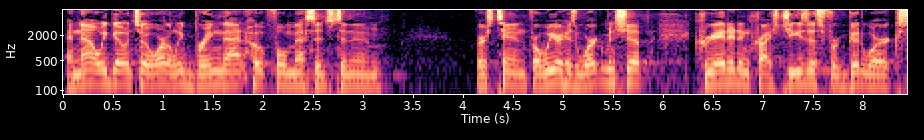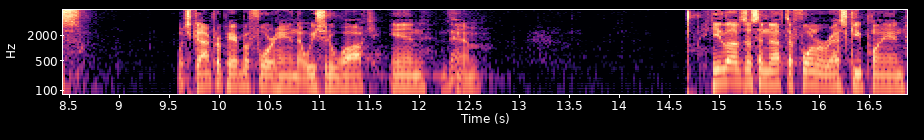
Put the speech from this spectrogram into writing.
And now we go into a world and we bring that hopeful message to them. Verse 10 For we are his workmanship, created in Christ Jesus for good works, which God prepared beforehand that we should walk in them. He loves us enough to form a rescue plan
